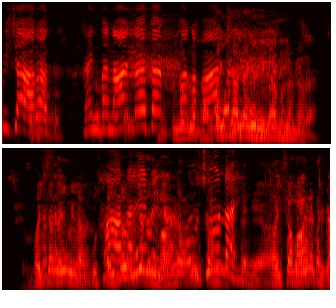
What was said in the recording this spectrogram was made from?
विचारत कहीं बना ले तो मतलब बनवाल पैसा नहीं मिला बना पैसा नहीं मिला कुछ हाँ पैसा नहीं मिला। कुछ नहीं। पैसा मांगे थे का?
